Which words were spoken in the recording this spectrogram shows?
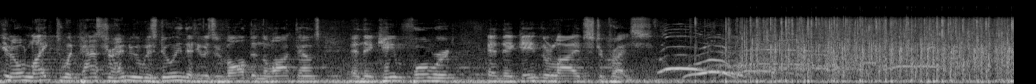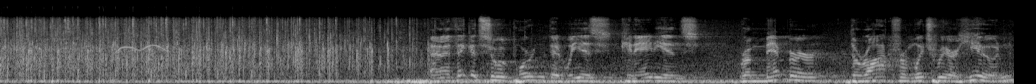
you know, liked what Pastor Henry was doing, that he was involved in the lockdowns, and they came forward and they gave their lives to Christ. And I think it's so important that we as Canadians remember the rock from which we are hewn,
